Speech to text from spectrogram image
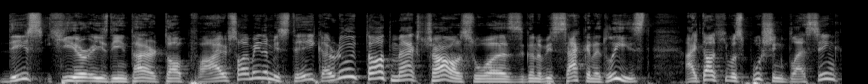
This here is the entire top 5, so I made a mistake. I really thought Max Charles was gonna be second at least. I thought he was pushing Blessing,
